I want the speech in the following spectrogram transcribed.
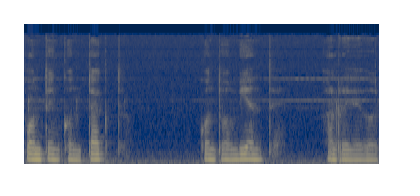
Ponte en contacto con tu ambiente alrededor.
